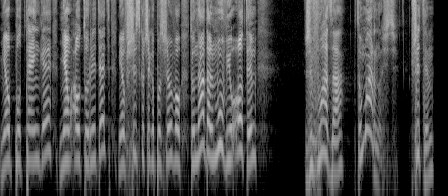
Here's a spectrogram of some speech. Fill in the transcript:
miał potęgę, miał autorytet, miał wszystko, czego potrzebował, to nadal mówił o tym, że władza to marność przy tym,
